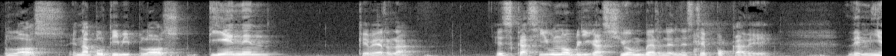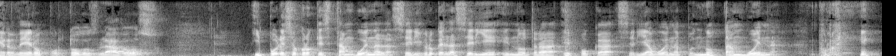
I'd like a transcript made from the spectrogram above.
Plus, en Apple TV Plus. Tienen que verla. Es casi una obligación verla en esta época de, de mierdero por todos lados. Y por eso creo que es tan buena la serie. Creo que la serie en otra época sería buena, pues no tan buena. Porque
